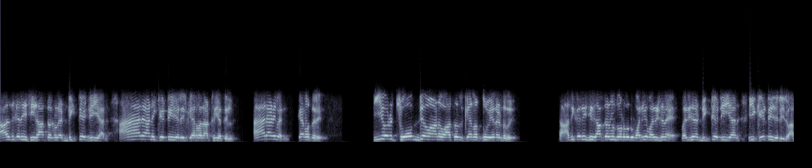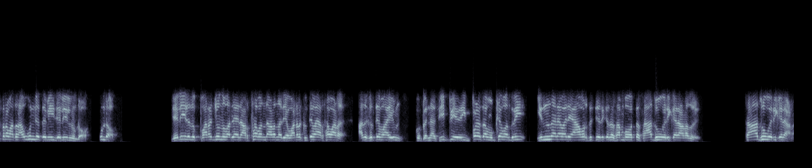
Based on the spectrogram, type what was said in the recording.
സാദിഖ് അലി ശിഹാബ് തങ്ങളെ ഡിക്റ്റേറ്റ് ചെയ്യാൻ ആരാണ് ഈ കെ ടി ജലീൽ കേരള രാഷ്ട്രീയത്തിൽ? ആരാണിവൻ കേരളത്തിൽ ഈ ഒരു ചോദ്യമാണ് വാസ്തവത്തിൽ കേരളത്തിൽ ഉയരേണ്ടത്. സാദിഖ് അലി ശിഹാബ് തങ്ങൾ എന്ന് പറഞ്ഞ ഒരു വലിയ മനുഷ്യനെ മനുഷ്യനെ ഡിക്റ്റേറ്റ് ചെയ്യാൻ ഈ കെ ടി ജലീൽ അത്രമാത്രം ഔന്നത്യം ഈ ജലീലിനുണ്ടോ ഉണ്ടോ? ജലീൽ അത് പറഞ്ഞു എന്ന് പറഞ്ഞാൽ അർത്ഥം എന്താണെന്ന് അറിയാം വളരെ കൃത്യമായ അർത്ഥമാണ്. അത് കൃത്യമായും പിന്നെ സി പി ഇപ്പോഴത്തെ മുഖ്യമന്ത്രി ഇന്നലെ വരെ ആവർത്തിച്ചിരിക്കുന്ന സംഭവത്തെ സാധൂകരിക്കലാണത്. സാധൂകരിക്കലാണ്.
